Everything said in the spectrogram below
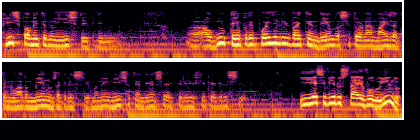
principalmente no início da epidemia. Algum tempo depois ele vai tendendo a se tornar mais atenuado, menos agressivo, mas no início a tendência é que ele fique agressivo. E esse vírus está evoluindo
